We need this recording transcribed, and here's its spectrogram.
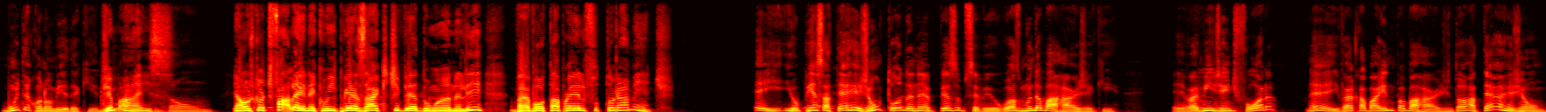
muita economia daqui, né? Demais. Então, É onde que eu te falei, né? Que o empresário que tiver do ano ali vai voltar para ele futuramente. É, e eu penso até a região toda, né? Pensa pra você ver, eu gosto muito da barragem aqui. É, vai vir gente fora, né? E vai acabar indo para barragem. Então até a região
